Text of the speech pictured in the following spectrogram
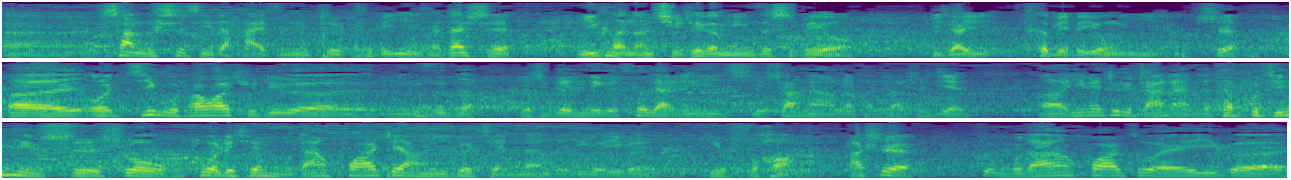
呃上个世纪的孩子们就特别印象。但是你可能取这个名字是不是有比较特别的用意啊？是，呃，我“击鼓传花”取这个名字呢，也是跟那个策展人一起商量了很长时间。呃，因为这个展览呢，它不仅仅是说我们做了一些牡丹花这样一个简单的一个一个一个符号，而是。牡丹花作为一个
